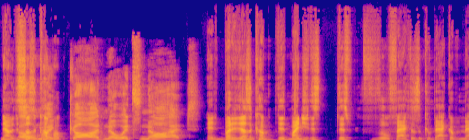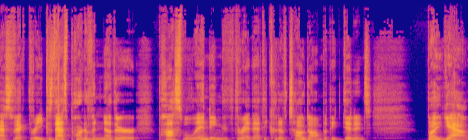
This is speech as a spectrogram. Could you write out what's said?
Now, this oh doesn't come up, god, no, it's not. and, but it doesn't come. Mind you, this this little fact doesn't come back up in Mass Effect 3 because that's part of another possible ending thread that they could have tugged on, but they didn't. But yeah,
